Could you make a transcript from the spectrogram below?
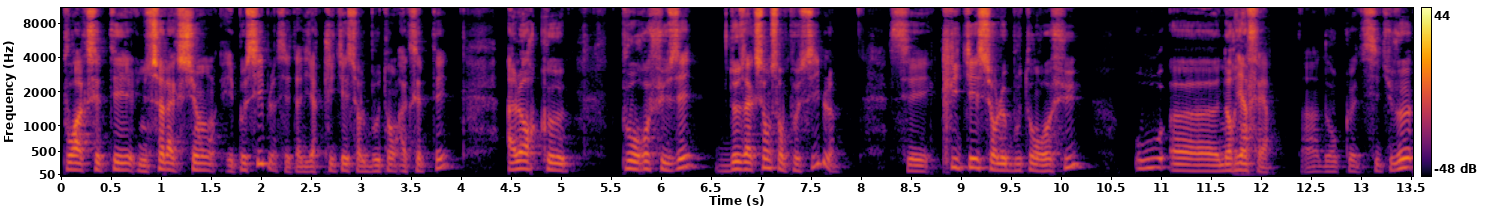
pour accepter, une seule action est possible, c'est-à-dire cliquer sur le bouton accepter, alors que pour refuser, deux actions sont possibles, c'est cliquer sur le bouton refus ou euh, ne rien faire. Hein, donc, euh, si tu veux,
